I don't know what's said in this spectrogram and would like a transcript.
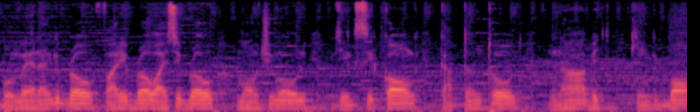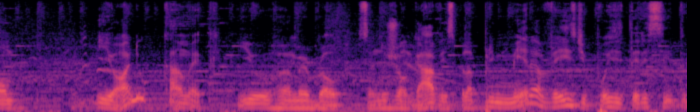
Boomerang Bro, Fire Bro, Ice Bro, Monty Mole, Dixie Kong, Captain Toad, Nabbit, King Bomb. E olha o Kamek e o Hammer Bro sendo jogáveis pela primeira vez depois de terem sido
